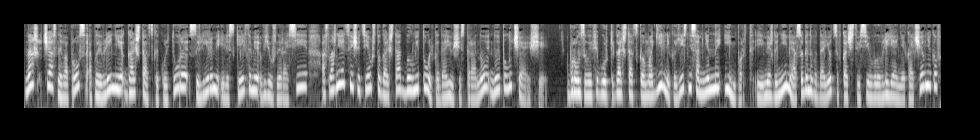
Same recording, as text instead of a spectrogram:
Наш частный вопрос о появлении гальштадтской культуры с элирами или скельтами в Южной России осложняется еще тем, что Гальштадт был не только дающей стороной, но и получающей. Бронзовые фигурки гальштадтского могильника есть несомненный импорт, и между ними особенно выдается в качестве символа влияния кочевников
